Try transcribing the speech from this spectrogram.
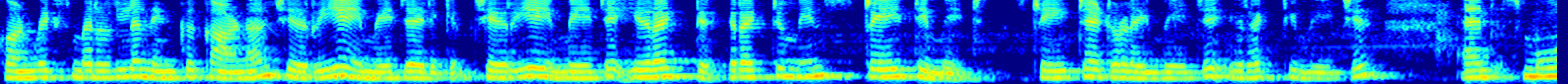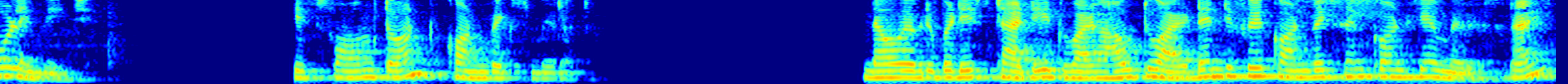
കോൺവെക്സ് മിററിൽ നിങ്ങൾക്ക് കാണാൻ ചെറിയ ഇമേജ് ആയിരിക്കും. ചെറിയ image erect erect means straight image straight ആയിട്ടുള്ള image erect image and small image is formed on convex mirror. Now everybody studied how to identify convex and concave mirrors, right?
